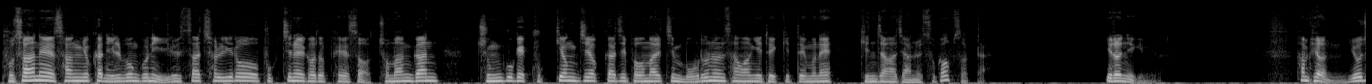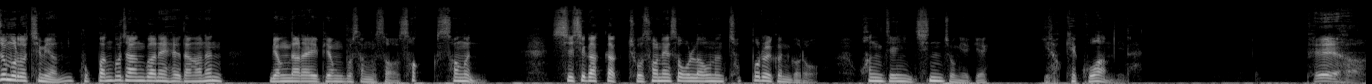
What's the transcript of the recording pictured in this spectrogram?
부산에 상륙한 일본군이 일사천리로 북진을 거듭해서 조만간 중국의 국경 지역까지 범할지 모르는 상황이 됐기 때문에 긴장하지 않을 수가 없었다. 이런 얘기입니다. 한편 요즘으로 치면 국방부 장관에 해당하는 명나라의 병부상서 석성은 시시각각 조선에서 올라오는 첩보를 근거로 황제인 신종에게 이렇게 고합니다. 폐하,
